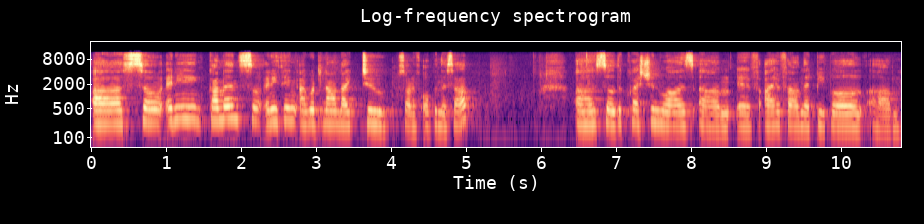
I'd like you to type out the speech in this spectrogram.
Uh, so any comments or anything, I would now like to sort of open this up. Uh, so the question was um, if I have found that people, um,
